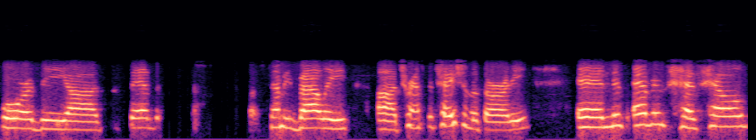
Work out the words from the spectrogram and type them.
for the uh, Simi Valley uh, Transportation Authority. And Ms. Evans has held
